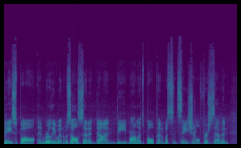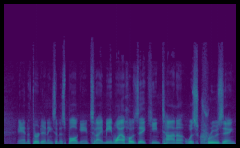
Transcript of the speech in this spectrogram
baseball, and really, when it was all said and done, the Marlins bullpen was sensational for seven and the third innings in this ball game tonight. Meanwhile, Jose Quintana was cruising.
